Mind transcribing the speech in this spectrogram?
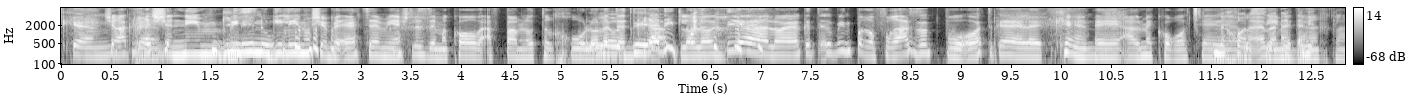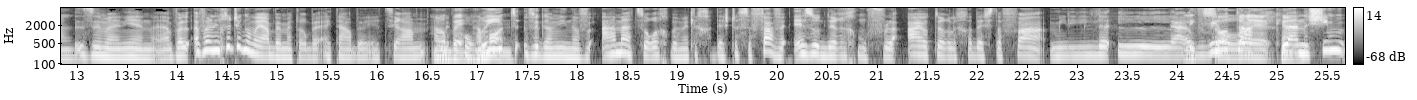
כן. שרק כן. אחרי שנים גילינו. גילינו שבעצם יש לזה מקור ואף פעם לא טרחו, לא לתת קרדיט, לא להודיע, לא היה מין פרפרזות פרועות כאלה. כן. על מקורות נכון, רוסים בדרך כלל. זה מעניין, אבל, אבל אני חושבת שגם היה באמת הרבה, הייתה הרבה יצירה הרבה, מקורית, המון. וגם היא נבעה מהצורך באמת לחדש את השפה, ואיזו דרך מופלאה יותר לחדש שפה מלהביא אותה uh, כן. לאנשים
